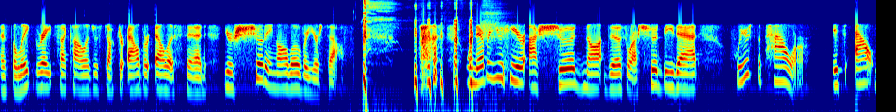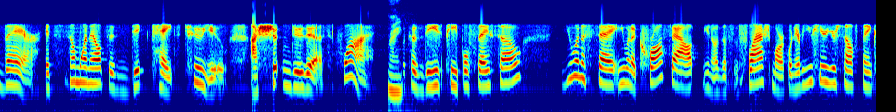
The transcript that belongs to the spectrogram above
As the late great psychologist Dr. Albert Ellis said, you're shoulding all over yourself. Whenever you hear, I should not this or I should be that, where's the power? It's out there. It's someone else's dictates to you. I shouldn't do this. Why? Right. Because these people say so. You want to say, you want to cross out, you know, the the slash mark whenever you hear yourself think,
